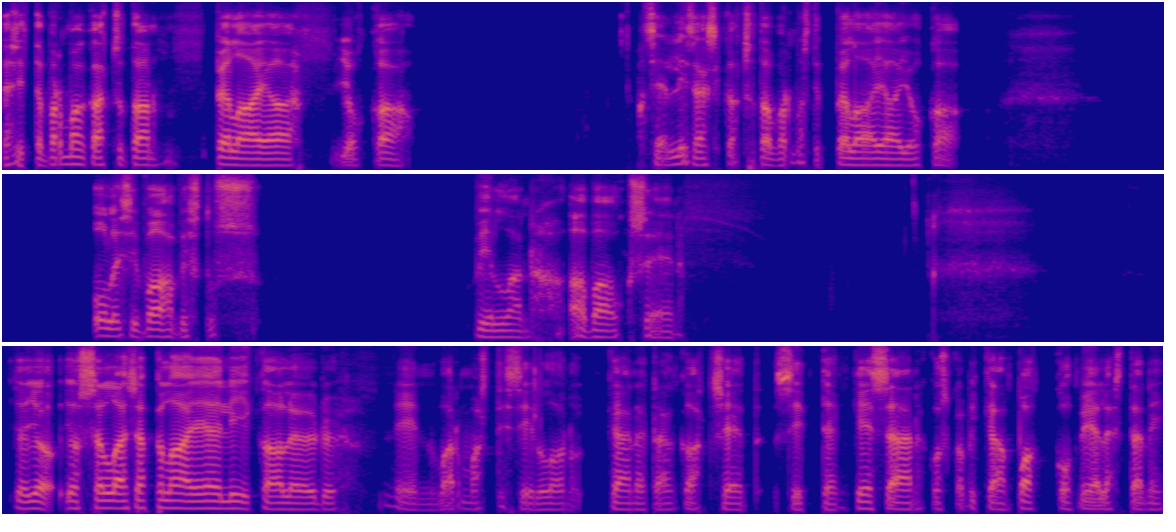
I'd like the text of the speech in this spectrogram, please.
Ja sitten varmaan katsotaan pelaajaa, joka sen lisäksi katsotaan varmasti pelaajaa, joka olisi vahvistus Villan avaukseen – ja jo, jos sellaisia pelaajia ei liikaa löydy, niin varmasti silloin käännetään katseet sitten kesään, koska mikään pakko mielestäni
